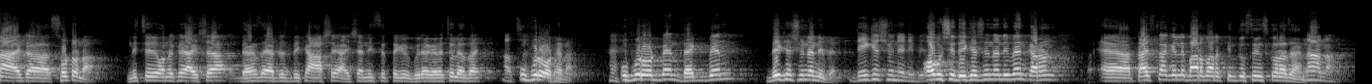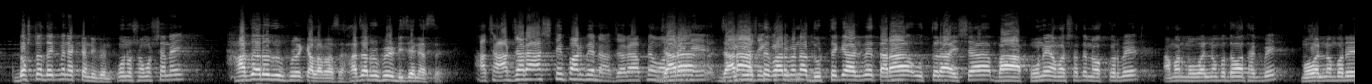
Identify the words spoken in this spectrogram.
না এটা ছোট না। নিচে অনেকে আয়সা দেখা যায় অ্যাড্রেস দেখে আসে আয়সা নিচের থেকে ঘুরে ঘুরে চলে যায়। আচ্ছা। উপরে ওঠে না। উপরে উঠবেন দেখবেন দেখে শুনে নিবেন। দেখে শুনে নেবেন। অবশ্যই দেখে শুনে নেবেন কারণ প্রাইস লাগালে বারবার কিন্তু চেঞ্জ করা যায় না। না দশটা দেখবেন একটা নিবেন কোনো সমস্যা নাই। হাজারের উপরে কালার আছে হাজারের উপরে ডিজাইন আছে। আচ্ছা আর যারা আসতে পারবে না যারা আপনি যারা যারা আসতে পারবে না দূর থেকে আসবে তারা উত্তরা আইসা বা ফোনে আমার সাথে নক করবে। আমার মোবাইল নম্বর দেওয়া থাকবে। মোবাইল নম্বরে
